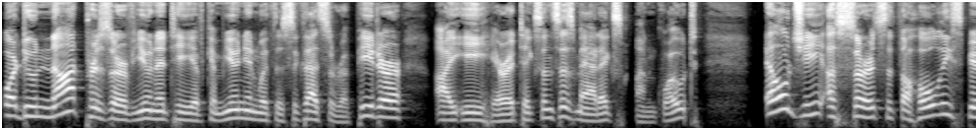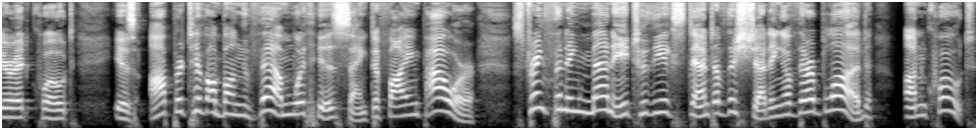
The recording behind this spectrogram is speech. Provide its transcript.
or do not preserve unity of communion with the successor of Peter, i.e., heretics and schismatics, unquote, LG asserts that the Holy Spirit, quote, is operative among them with his sanctifying power, strengthening many to the extent of the shedding of their blood, unquote.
